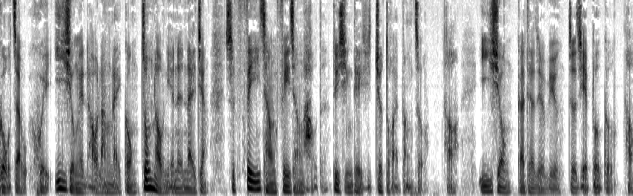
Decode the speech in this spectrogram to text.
五十岁以上的老人来讲，中老年人来讲是非常非常好的，对身体是绝对有帮助。好，以上大家就没有这些报告。好。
